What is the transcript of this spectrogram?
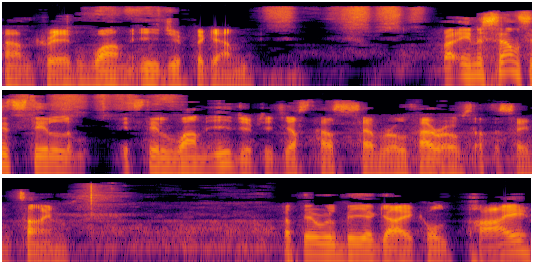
and create one Egypt again. But in a sense, it's still it's still one Egypt. It just has several pharaohs at the same time. But there will be a guy called Pi,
